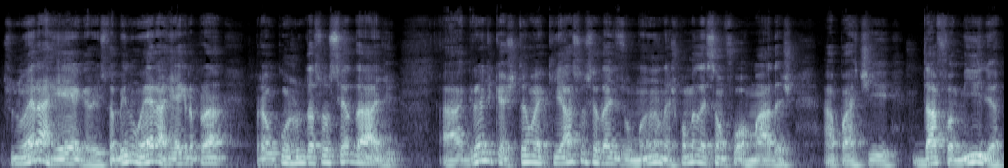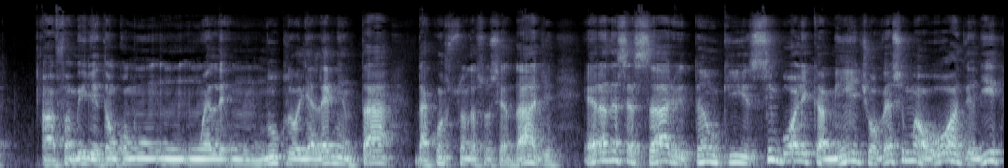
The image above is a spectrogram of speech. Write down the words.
Isso não era regra, isso também não era regra para o conjunto da sociedade. A grande questão é que as sociedades humanas, como elas são formadas a partir da família, a família então como um, um, um núcleo elementar da construção da sociedade, era necessário então que simbolicamente houvesse uma ordem ali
